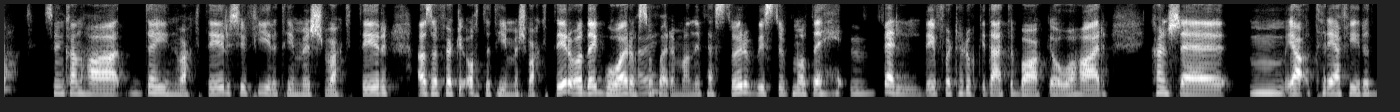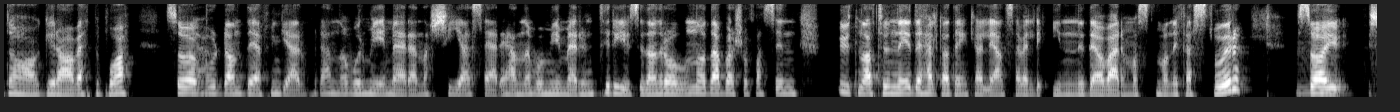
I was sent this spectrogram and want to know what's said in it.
Hun kan ha døgnvakter, 24-timersvakter, altså 48-timersvakter. Og det går også for en manifestor, hvis du på en måte veldig får trukket deg tilbake og har kanskje Mm, ja, tre-fire dager av etterpå. Så ja. hvordan det fungerer for henne, og hvor mye mer energi jeg ser i henne, hvor mye mer hun trives i den rollen. Og det er bare så fascinerende, uten at hun i det hele tatt egentlig har lent seg veldig inn i det å være manifestor. Så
